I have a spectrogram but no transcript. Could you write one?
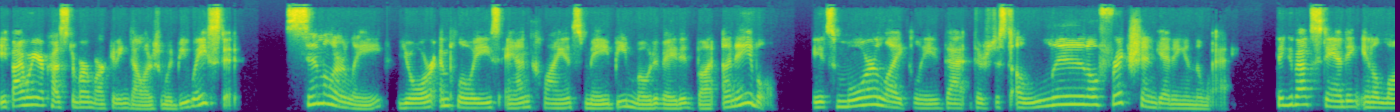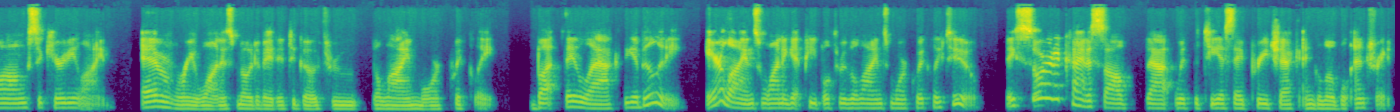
If I were your customer, marketing dollars would be wasted. Similarly, your employees and clients may be motivated but unable. It's more likely that there's just a little friction getting in the way. Think about standing in a long security line. Everyone is motivated to go through the line more quickly, but they lack the ability. Airlines want to get people through the lines more quickly too. They sort of kind of solve that with the TSA pre check and global entry.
